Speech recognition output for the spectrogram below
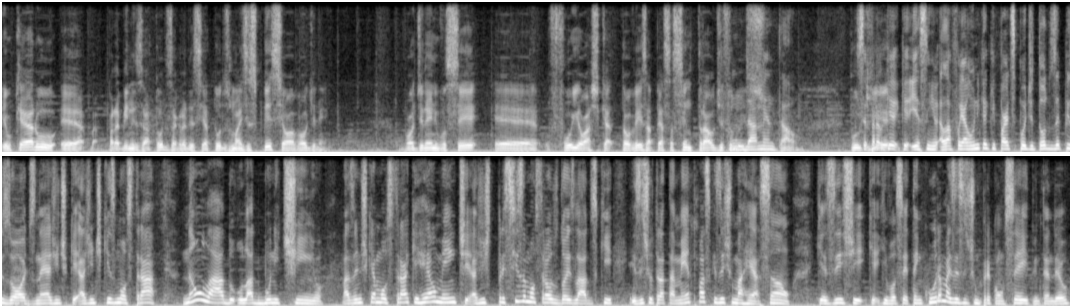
Eu quero é, parabenizar todos, agradecer a todos, mas especial a Valdirene. Valdirene, você é, foi, eu acho que a, talvez a peça central de tudo Fundamental. isso. Porque- Pra- porque- que- e assim, ela foi a única que participou de todos os episódios, né? A gente, a gente quis mostrar não o lado, o lado bonitinho, mas a gente quer mostrar que realmente a gente precisa mostrar os dois lados que existe o tratamento, mas que existe uma reação, que existe que, que você tem cura, mas existe um preconceito, entendeu?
